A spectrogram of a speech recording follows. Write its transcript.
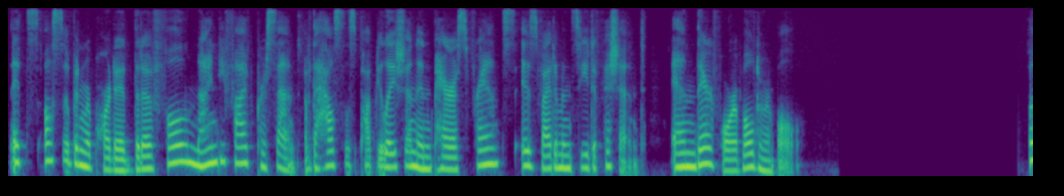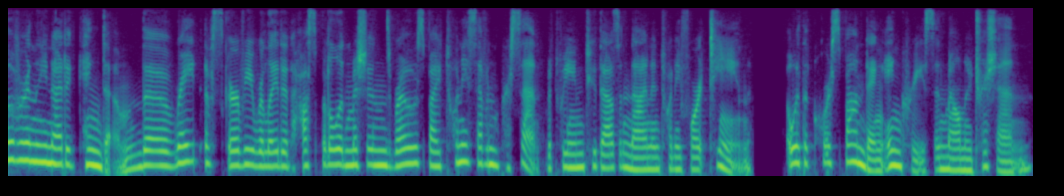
It's also been reported that a full 95% of the houseless population in Paris, France is vitamin C deficient and therefore vulnerable. Over in the United Kingdom, the rate of scurvy related hospital admissions rose by 27% between 2009 and 2014, with a corresponding increase in malnutrition.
